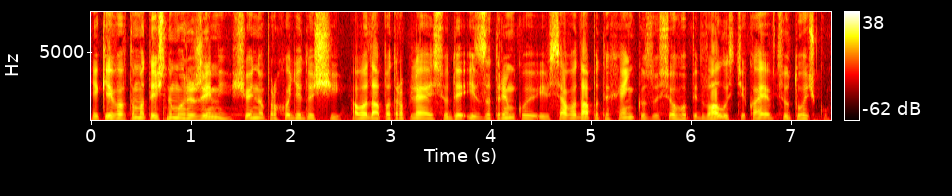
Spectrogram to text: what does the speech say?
який в автоматичному режимі щойно проходять дощі, а вода потрапляє сюди із затримкою, і вся вода потихеньку з усього підвалу стікає в цю точку.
